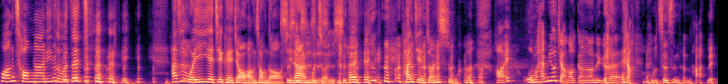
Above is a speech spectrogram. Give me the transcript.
蝗虫啊，你怎么在这里？他是唯一业界可以叫我蝗虫的哦，是其他人不准。是是是对，潘姐专属。好，哎、我们还没有讲到刚刚那个讲，我们真是能拉嘞。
